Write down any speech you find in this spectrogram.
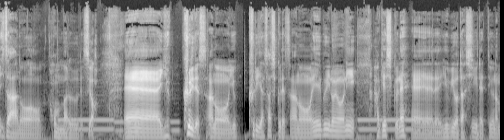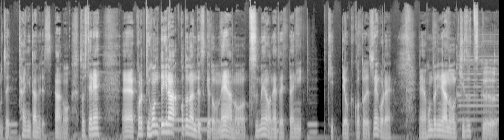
いざ、あの、本丸ですよ。えー、ゆっくりです。あのゆっくり優しくです。あの、AV のように激しくね、えー、指を出し入れっていうのはもう絶対にダメです。あの、そしてね、えー、これ基本的なことなんですけどもね、あの、爪をね、絶対に切っておくことですね、これ。えー、本当にね、あの、傷つく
